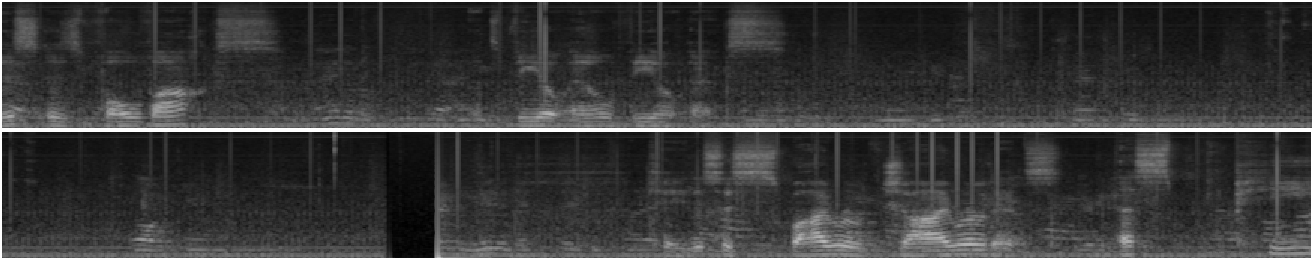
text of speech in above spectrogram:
This is Volvox. That's V O L V O X. Okay, this is Spirogyra. That's S P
